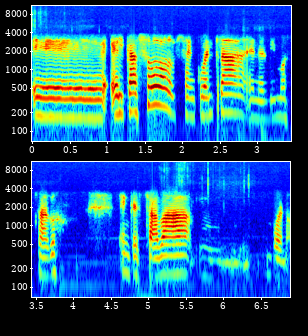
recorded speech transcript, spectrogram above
eh, el caso se encuentra en el mismo estado en que estaba mm, bueno,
